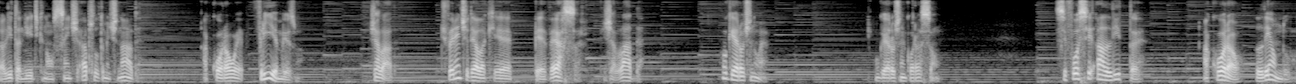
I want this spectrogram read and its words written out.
da Lita Nid que não sente absolutamente nada, a coral é fria mesmo, gelada. Diferente dela que é perversa, gelada, o Geralt não é. O Geralt tem coração. Se fosse a Lita, a coral, lendo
